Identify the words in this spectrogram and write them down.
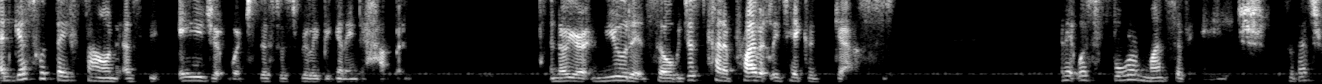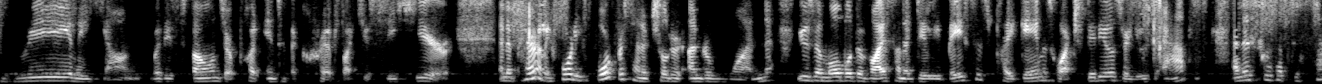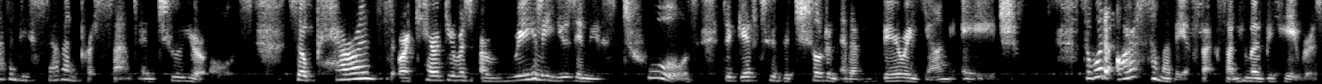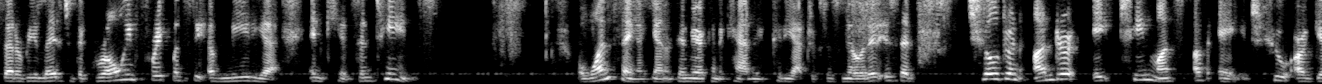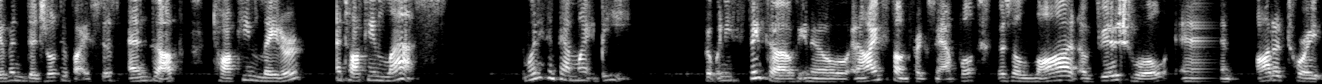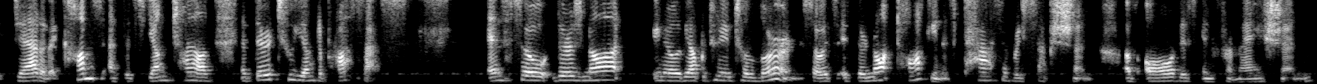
And guess what they found as the age at which this was really beginning to happen? I know you're muted, so we just kind of privately take a guess. And it was four months of age. So that's really young, where these phones are put into the cribs like you see here. And apparently 44% of children under one use a mobile device on a daily basis, play games, watch videos, or use apps. And this goes up to 77% in two-year-olds. So parents or caregivers are really using these tools to give to the children at a very young age. So what are some of the effects on human behaviors that are related to the growing frequency of media in kids and teens? Well, one thing, again, that the American Academy of Pediatrics has noted is that children under 18 months of age who are given digital devices end up talking later and talking less. What do you think that might be? But when you think of, you know, an iPhone, for example, there's a lot of visual and auditory data that comes at this young child that they're too young to process. And so there's not you know the opportunity to learn so it's, they're not talking it's passive reception of all this information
